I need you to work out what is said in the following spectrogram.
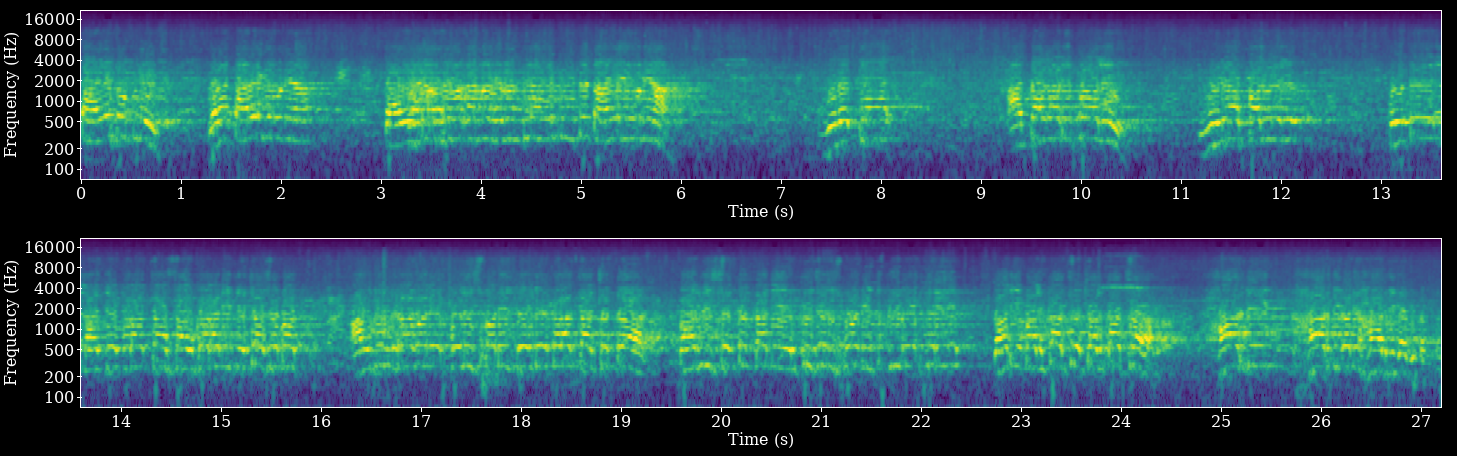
टाळे जमलेत जरा टाळे घेऊन या. सेवकांना विनंती आहे की इथे टाळे घेऊन या. विनंती गाडी पळाली. विड्या पालवे कोटे लांजेकरांचा सावकार आणि त्याच्यासोबत अवधूत रामाने पोलीस पाटील देवदेकरांचा चक्कर बावीस सेकंदांनी एकेचाळीस पॉईंट इतकी नोंद केली. गाडी मालकाचं चालकाचं. हार्दिक हार्दिक आणि हार्दिक अभिनंदन.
